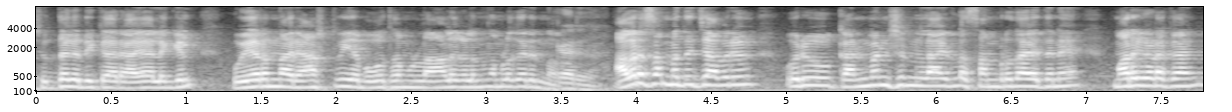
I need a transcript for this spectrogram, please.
ശുദ്ധഗതിക്കാരായ അല്ലെങ്കിൽ ഉയർന്ന രാഷ്ട്രീയ ബോധമുള്ള ആളുകളെന്ന് നമ്മൾ കരുതുന്നു. അവരെ സംബന്ധിച്ച് അവർ ഒരു കൺവെൻഷനൽ ആയിട്ടുള്ള സമ്പ്രദായത്തിനെ മറികടക്കാൻ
